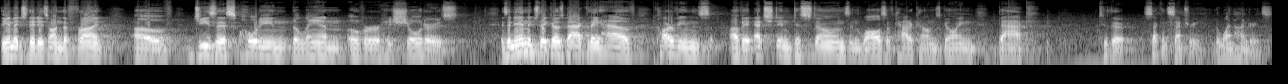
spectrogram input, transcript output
The image that is on the front of Jesus holding the lamb over his shoulders is an image that goes back. They have carvings of it etched into stones and walls of catacombs going back to the second century, the 100s.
